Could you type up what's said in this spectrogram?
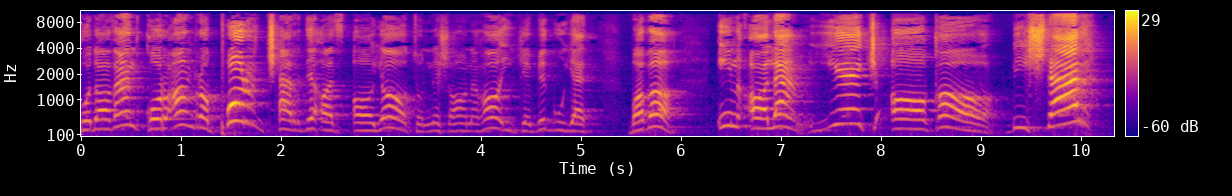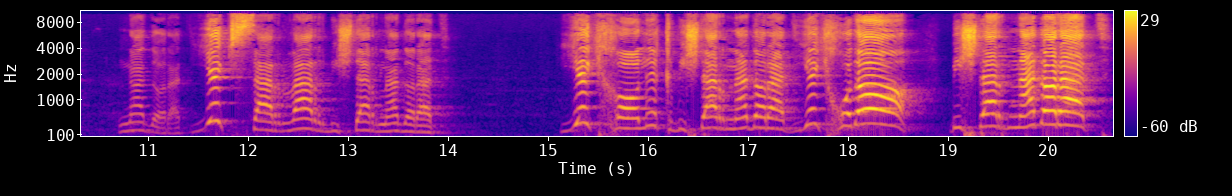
خداوند قرآن را پر کرده از آیات و نشانه هایی که بگوید. بابا این عالم یک آقا بیشتر ندارد. یک سرور بیشتر ندارد. یک خالق بیشتر ندارد. یک خدا بیشتر ندارد.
